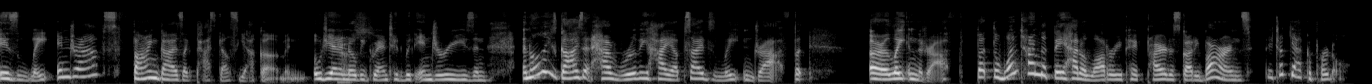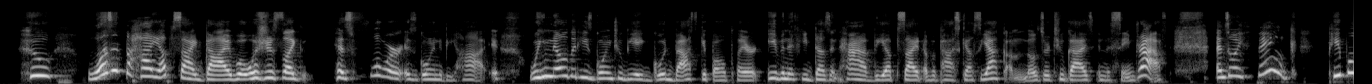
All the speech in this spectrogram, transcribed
is late in drafts find guys like Pascal Siakam and OG Anunoby yes. granted with injuries and and all these guys that have really high upsides late in draft, but or late in the draft. But the one time that they had a lottery pick prior to Scottie Barnes, they took Jakob Poeltl, who mm. wasn't the high upside guy, but was just like his floor is going to be high. We know that he's going to be a good basketball player, even if he doesn't have the upside of a Pascal Siakam. Those are two guys in the same draft. And so I think people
